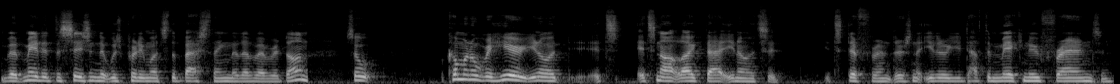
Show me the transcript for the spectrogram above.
but made a decision that was pretty much the best thing that I've ever done. So coming over here, you know, it, it's it's not like that. You know, it's it, it's different. There's no, you know, you'd have to make new friends, and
